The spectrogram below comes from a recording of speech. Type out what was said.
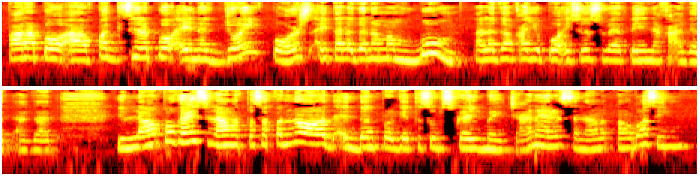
Para po uh, pag sila po ay nag-join force ay talaga namang boom, talagang kayo po ay suswerte na kaagad-agad. Yun lang po guys. Salamat po sa panonood and don't forget to subscribe my channel. Salamat mga bossing.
